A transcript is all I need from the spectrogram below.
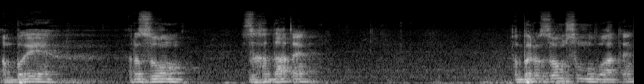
аби разом згадати, аби разом сумувати,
